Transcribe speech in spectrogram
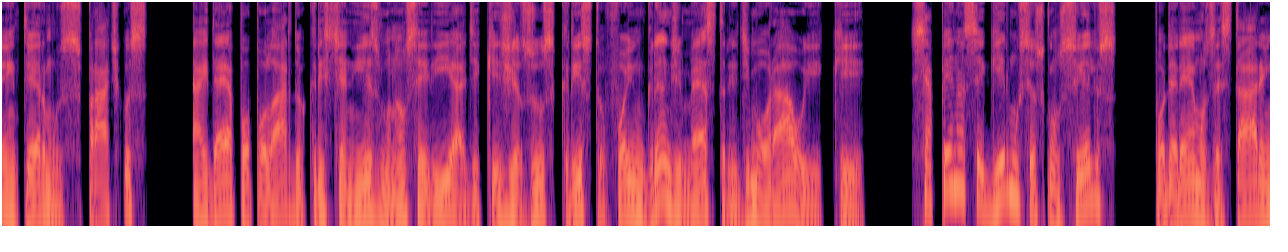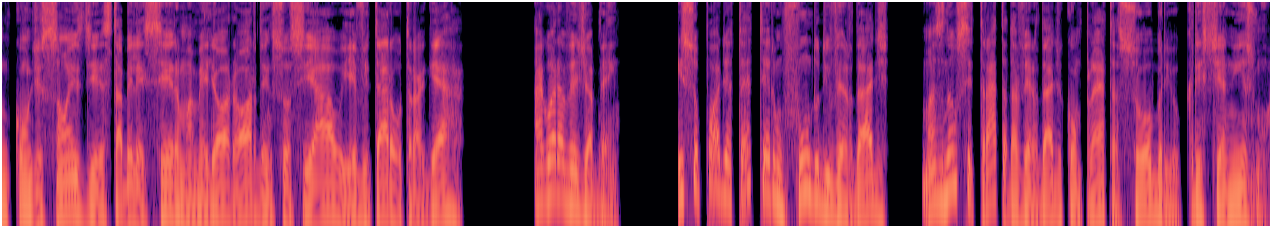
Em termos práticos, a ideia popular do cristianismo não seria a de que Jesus Cristo foi um grande mestre de moral e que, se apenas seguirmos seus conselhos, poderemos estar em condições de estabelecer uma melhor ordem social e evitar outra guerra? Agora veja bem, isso pode até ter um fundo de verdade mas não se trata da verdade completa sobre o cristianismo,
